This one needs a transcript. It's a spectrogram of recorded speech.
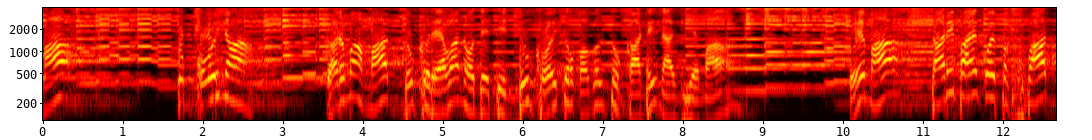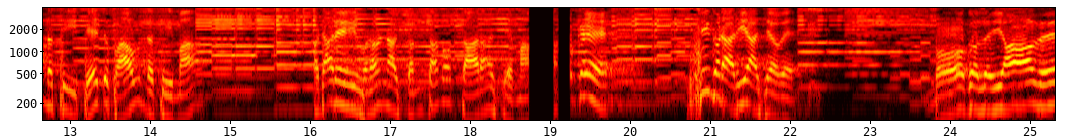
માં તું કોઈના ઘરમાં માં દુઃખ રહેવા ન દેતી. દુઃખ હોય તો મગલ તું કાઢી નાખીએ માં હે માં તારી પાસે કોઈ પક્ષપાત નથી, ભેદભાવ નથી માં. અઢારે વર્ણના સંતાનો તારા છે માં. કે સિંગડા રહ્યા છે હવે. મોગલ આવે.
